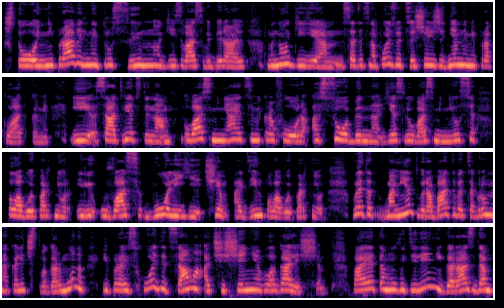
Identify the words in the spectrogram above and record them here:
что неправильные трусы многие из вас выбирают, многие, соответственно, пользуются еще ежедневными прокладками. И, соответственно, у вас меняется микрофлора, особенно если у вас сменился половой партнер или у вас более чем один половой партнер. В этот момент вырабатывается огромное количество гормонов и происходит самоочищение влагалища. Поэтому выделений гораздо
